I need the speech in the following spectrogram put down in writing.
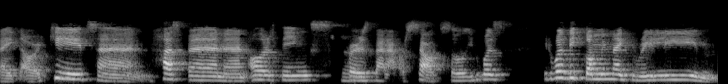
like our kids and husband and other things yeah. first than ourselves. So it was, it was becoming like really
